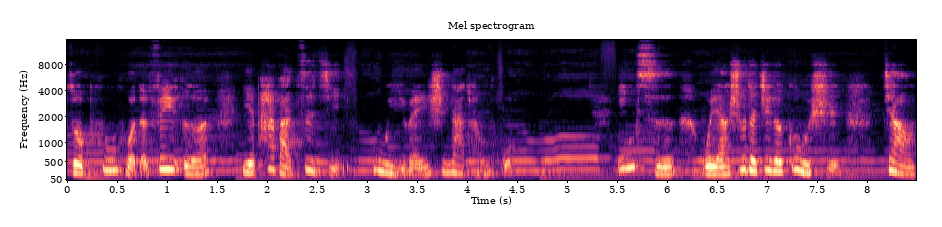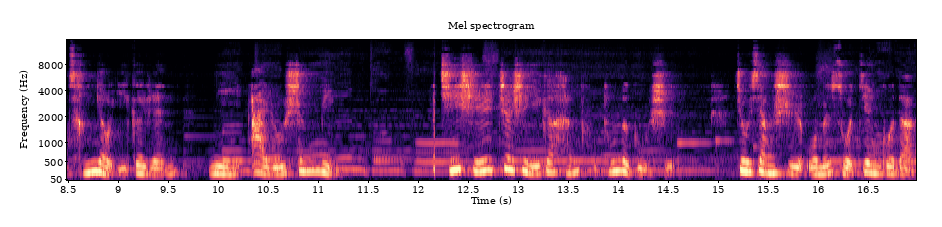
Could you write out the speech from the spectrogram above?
做扑火的飞蛾，也怕把自己误以为是那团火。因此，我要说的这个故事叫《曾有一个人》。你爱如生命，其实这是一个很普通的故事，就像是我们所见过的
